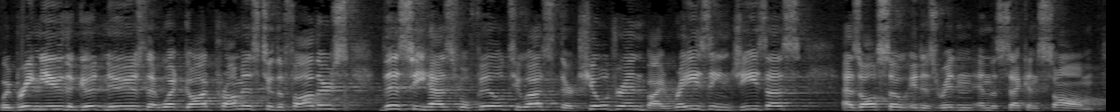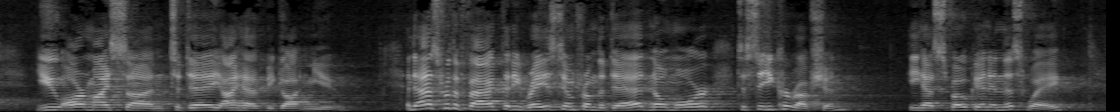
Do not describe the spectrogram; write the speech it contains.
We bring you the good news that what God promised to the fathers, this he has fulfilled to us, their children, by raising Jesus, as also it is written in the second psalm You are my son, today I have begotten you. And as for the fact that he raised him from the dead, no more to see corruption, he has spoken in this way.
